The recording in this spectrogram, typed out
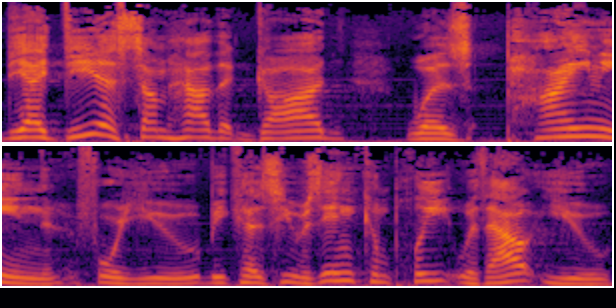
the idea somehow that God was pining for you because he was incomplete without you.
